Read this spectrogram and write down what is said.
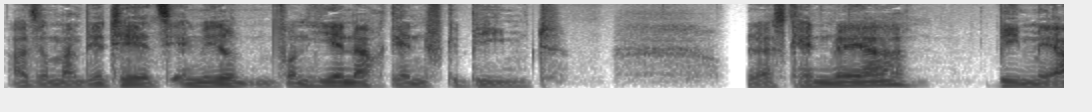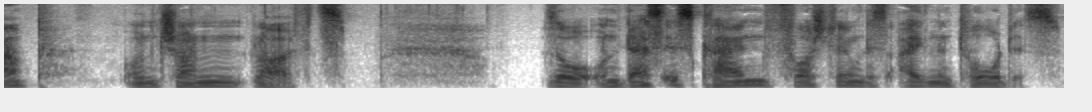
Also man wird hier jetzt irgendwie von hier nach Genf gebeamt. Das kennen wir ja. Beam me up und schon läuft's. So, und das ist keine Vorstellung des eigenen Todes.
